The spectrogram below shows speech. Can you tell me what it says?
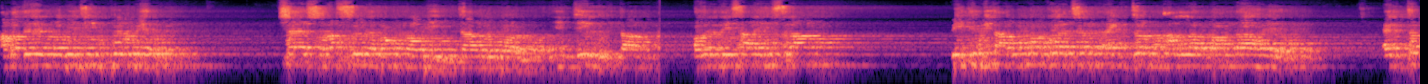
আমাদের নবীজির পূর্বের শেষ রাসূল এবং নবী যার উপর পৃথিবীতে আগমন করেছেন একজন আল্লাহর বান্দা হয়ে, একজন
